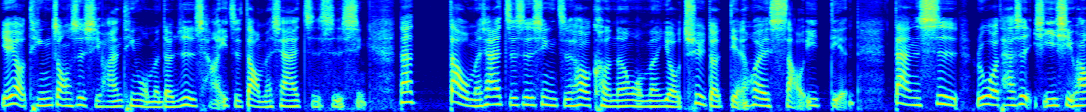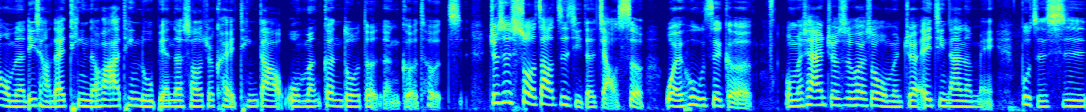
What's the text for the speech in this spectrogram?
也有听众是喜欢听我们的日常，一直到我们现在知识性。那到我们现在知识性之后，可能我们有趣的点会少一点，但是如果他是以喜欢我们的立场在听的话，听炉边的时候就可以听到我们更多的人格特质，就是塑造自己的角色，维护这个。我们现在就是会说，我们觉得 A 进单了没，不只是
